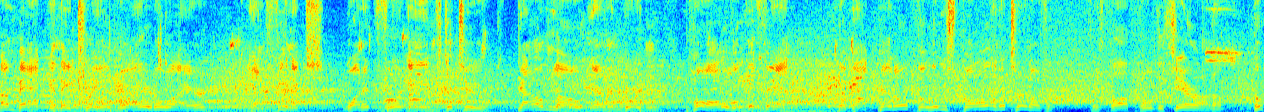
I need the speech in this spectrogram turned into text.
come back and they trailed wire to wire. And Phoenix won it four games to two. Down low, Aaron Gordon. Paul will defend. The back pedal, the loose ball, and a turnover. Chris Paul pulled the chair on him. Oop.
